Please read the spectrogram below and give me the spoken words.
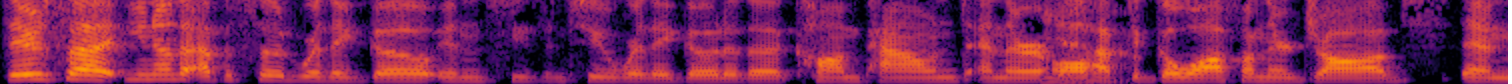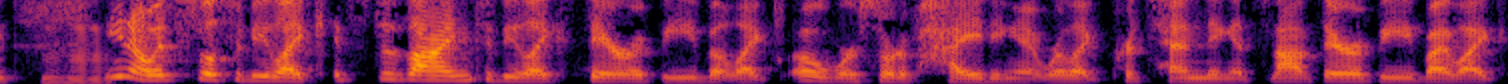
There's a you know the episode where they go in season 2 where they go to the compound and they're all have to go off on their jobs and Mhm. you know it's supposed to be like it's designed to be like therapy but like oh we're sort of hiding it we're like pretending it's not therapy by like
